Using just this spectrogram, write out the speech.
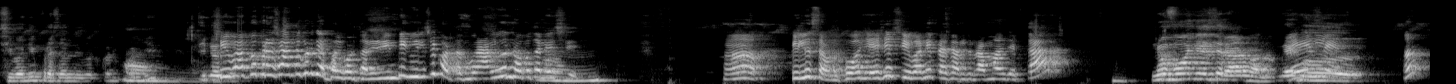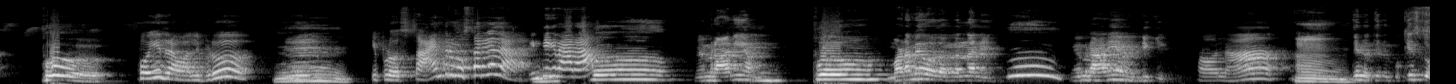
శివని ప్రసాద్ తోలుకొని పోయి తినొద్దు. శివకు ప్రశాంత్ కూడా దెబ్బలు కొడతారు. ఇంటికి పిలిచి కొడతారు. నలుగురు నొక్కతనేసి పిలుస్తాడు ఫోన్ చేసి శివని ప్రశాంత్ రమ్మని చెప్తా. నువ్వు ఫోన్ చేస్తే రారు వాళ్ళు. ఏం మేము లేదు ఆ? పోయిన రావాలి ఇప్పుడు? ఇప్పుడు సాయంత్రం వస్తారు కదా. ఇంటికి రారా? మేము రానియం మనమే పోదాం కన్నాని మేము రానియం ఇంటికి. అవునా? తిను తిను బుక్ చేసుకో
